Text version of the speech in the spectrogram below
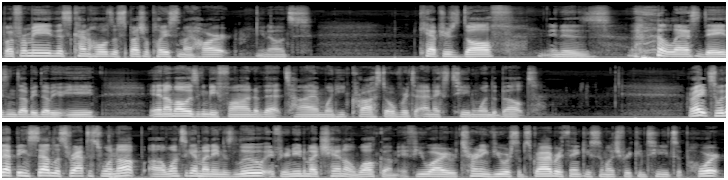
But for me, this kind of holds a special place in my heart. You know, it's captures Dolph in his last days in WWE. And I'm always going to be fond of that time when he crossed over to NXT and won the belt. All right, so with that being said, let's wrap this one up. Uh, once again, my name is Lou. If you're new to my channel, welcome. If you are a returning viewer subscriber, thank you so much for your continued support.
